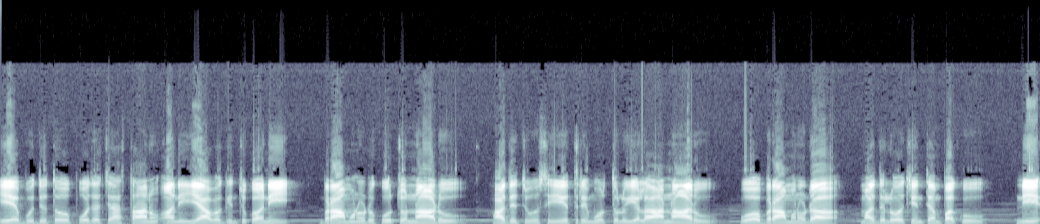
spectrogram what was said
ఏ బుద్ధితో పూజ చేస్తాను అని యావగించుకొని బ్రాహ్మణుడు కూర్చున్నాడు. అది చూసి త్రిమూర్తులు ఇలా అన్నారు ఓ బ్రాహ్మణుడా మదిలో చింతెంపకు. నీ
